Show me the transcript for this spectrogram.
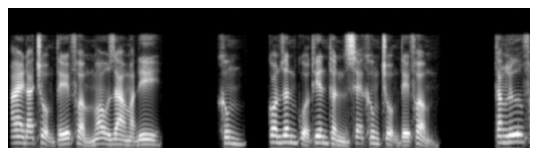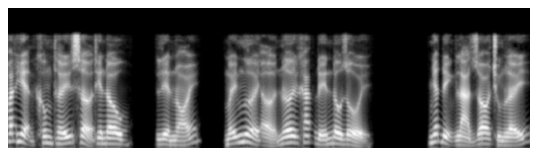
ai đã trộm tế phẩm mau ra mặt đi. Không, con dân của thiên thần sẽ không trộm tế phẩm. Tăng Lữ phát hiện không thấy sở thiên đâu, liền nói, mấy người ở nơi khác đến đâu rồi. Nhất định là do chúng lấy.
